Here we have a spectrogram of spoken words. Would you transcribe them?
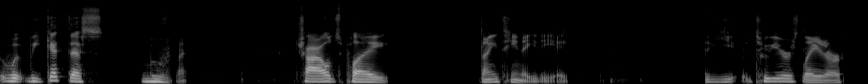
we get this movement. Child's Play, 1988 two years later,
